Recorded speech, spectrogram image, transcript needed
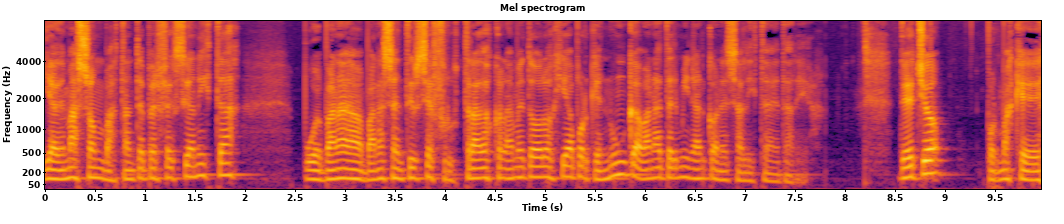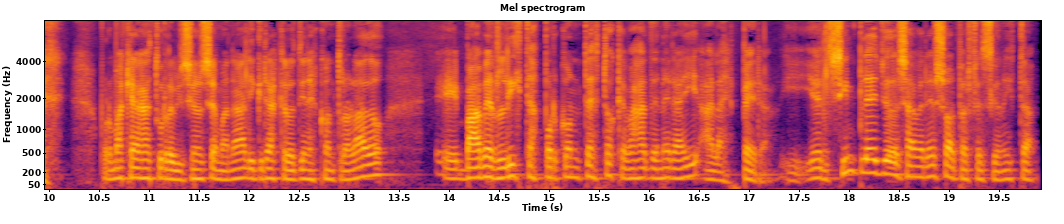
y además son bastante perfeccionistas, pues van a, van a sentirse frustrados con la metodología porque nunca van a terminar con esa lista de tareas. De hecho, por más que, por más que hagas tu revisión semanal y creas que lo tienes controlado, eh, va a haber listas por contextos que vas a tener ahí a la espera. Y, el simple hecho de saber eso al perfeccionista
